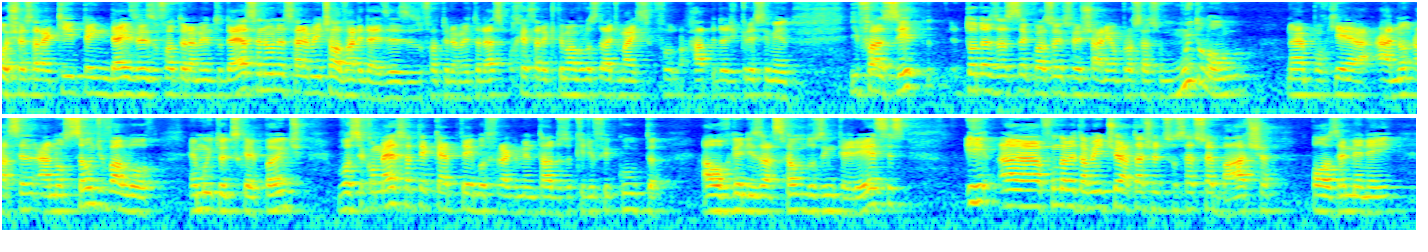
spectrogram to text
Poxa, essa daqui tem 10 vezes o faturamento dessa, não necessariamente ela vale 10 vezes o faturamento dessa, porque essa daqui tem uma velocidade mais rápida de crescimento. E fazer todas essas equações fecharem é um processo muito longo, né, porque a, a, a noção de valor é muito discrepante. Você começa a ter cap tables fragmentados, o que dificulta a organização dos interesses. E, uh, fundamentalmente, a taxa de sucesso é baixa pós-M&A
